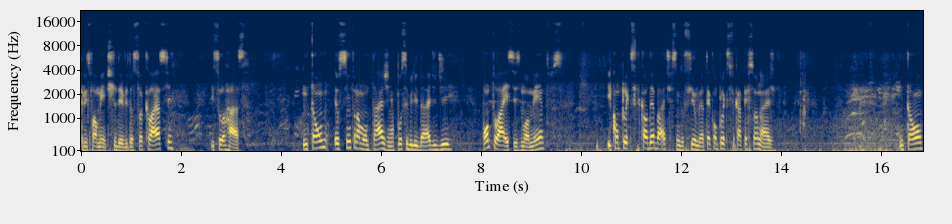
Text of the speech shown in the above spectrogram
principalmente devido à sua classe e sua raça. Então, eu sinto na montagem a possibilidade de pontuar esses momentos e complexificar o debate assim do filme, até complexificar a personagem. Então,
